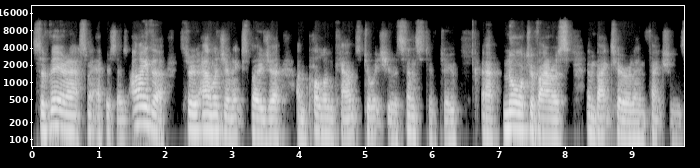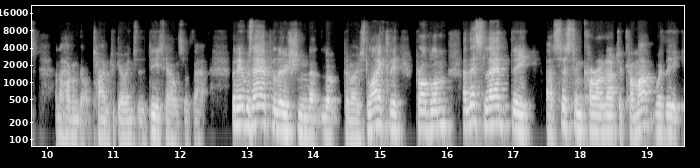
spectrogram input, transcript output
severe asthma episodes, either through allergen exposure and pollen counts to which she was sensitive to, uh, nor to virus and bacterial infections. And I haven't got time to go into the details of that. But it was air pollution that looked the most likely problem. And this led the assistant coroner to come up with the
